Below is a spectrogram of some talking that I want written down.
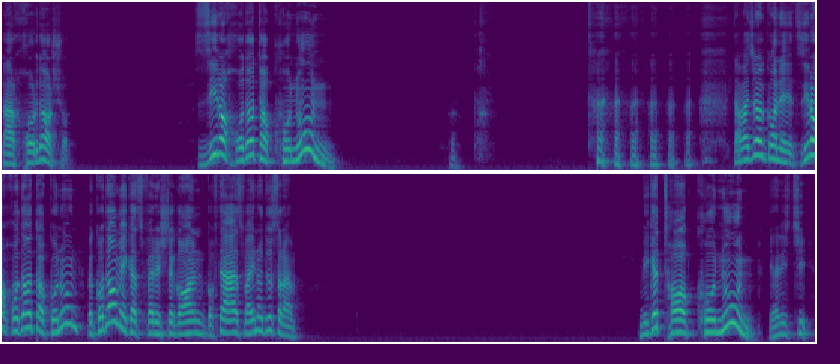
برخوردار شد. زیرا خدا تا کنون. توجه کنید زیرا خدا تا کنون؟ به کدام یک از فرشتگان گفته است و اینو دوست دارم؟ میگه تا کنون. یعنی چی؟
